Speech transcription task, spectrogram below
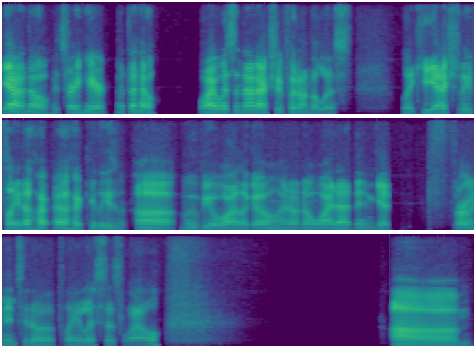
Yeah, no, it's right here. What the hell? Why wasn't that actually put on the list? Like he actually played a, Her a Hercules uh movie a while ago. I don't know why that didn't get thrown into the playlist as well. Um,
